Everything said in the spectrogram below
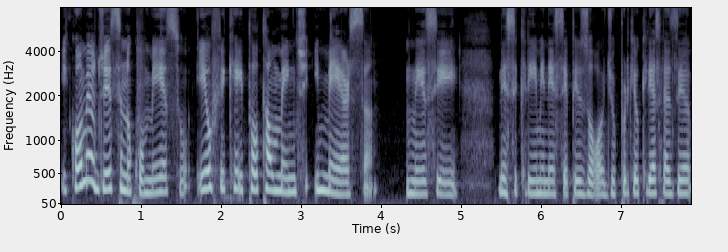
E como eu disse no começo, eu fiquei totalmente imersa nesse nesse crime, nesse episódio, porque eu queria trazer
